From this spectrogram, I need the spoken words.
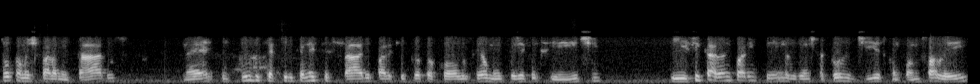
totalmente paramentados, né, com tudo que aquilo que é necessário para que o protocolo realmente seja eficiente e ficarão em quarentena durante 14 dias, conforme falei,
